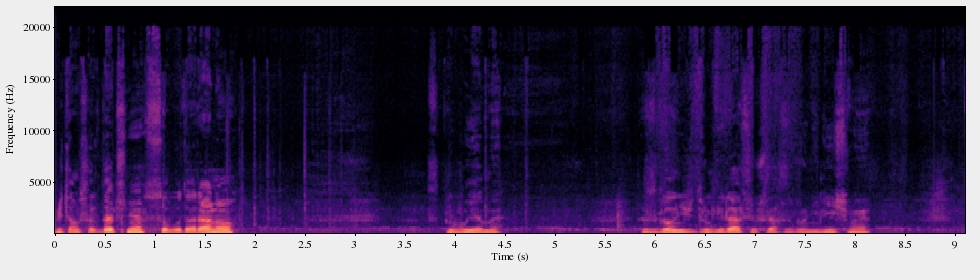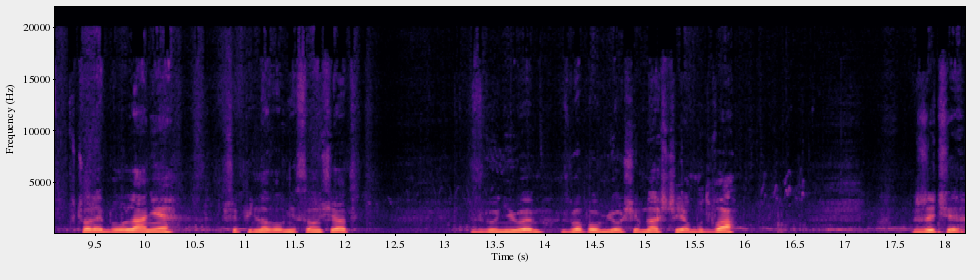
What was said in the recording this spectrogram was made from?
Witam serdecznie, sobota rano. Spróbujemy zgonić drugi raz, już raz zgoniliśmy. Wczoraj było lanie, przypilnował mnie sąsiad. Zgoniłem, złapał mi 18, ja mu 2. Życie,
